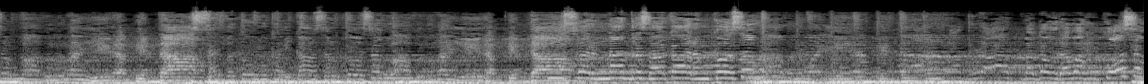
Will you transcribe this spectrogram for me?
కోసం బాబును మళ్ళీ రప్పిద్దా కోసం బాబును స్వర్ణాంధ్ర సాకారం కోసం. బాబును గౌరవం కోసం.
